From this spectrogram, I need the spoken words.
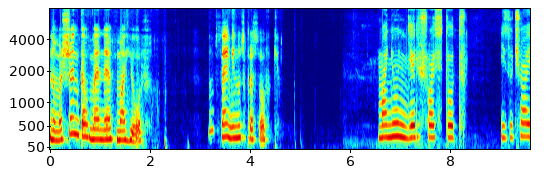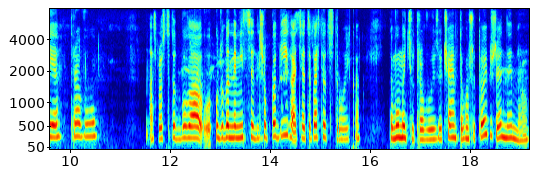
Ну, машинка в мене майор. Ну, все, мінус кросовки. Манюндель щось тут ізучає траву. У нас просто тут було улюблене місце, щоб побігати, а тепер тут стройка. Тому ми цю траву ізучаємо, тому що той вже нема.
